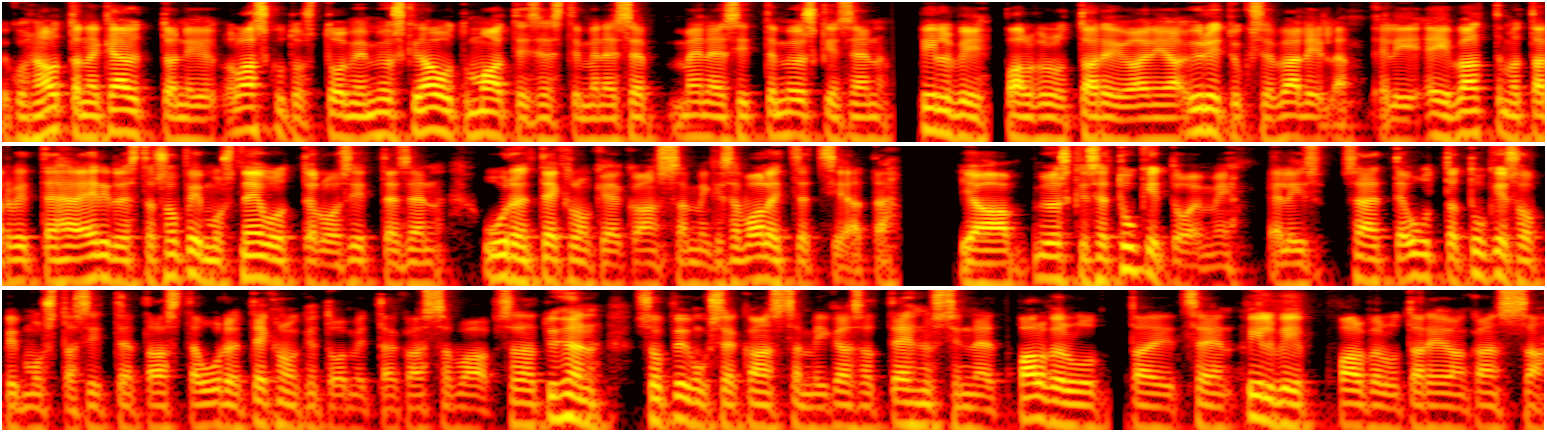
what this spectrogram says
Ja kun hän ottaa ne käyttöön, niin laskutus toimii myöskin automaattisesti, menee, se, menee sitten myöskin sen pilvipalvelutarjoajan ja yrityksen välillä. Eli ei välttämättä tarvitse tehdä erillistä sopimusneuvottelua sitten sen uuden teknologian kanssa, minkä sä valitset sieltä, ja myöskin se tuki toimii. Eli sä ette uutta tukisopimusta sitten taas sitä uuden teknologiatoimittajan kanssa, vaan sä saat yhden sopimuksen kanssa, mikä sä oot tehnyt sinne palvelu- tai sen pilvipalvelutarjoajan kanssa,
